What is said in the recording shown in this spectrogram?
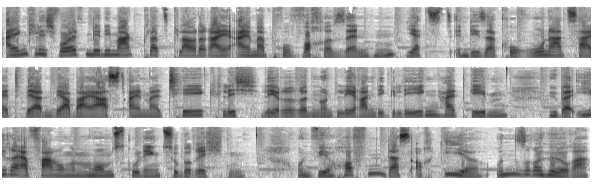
Eigentlich wollten wir die Marktplatzplauderei einmal pro Woche senden. Jetzt in dieser Corona-Zeit werden wir aber erst einmal täglich Lehrerinnen und Lehrern die Gelegenheit geben, über ihre Erfahrungen im Homeschooling zu berichten. Und wir hoffen, dass auch ihr, unsere Hörer,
